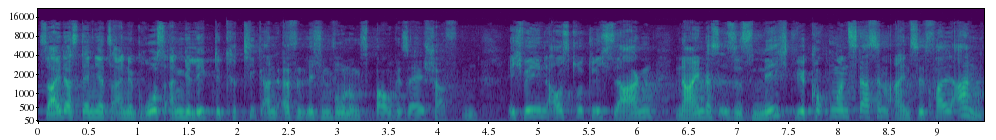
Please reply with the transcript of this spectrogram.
sei das denn jetzt eine groß angelegte Kritik an öffentlichen Wohnungsbaugesellschaften? Ich will Ihnen ausdrücklich sagen, nein, das ist es nicht. Wir gucken uns das im Einzelfall an.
